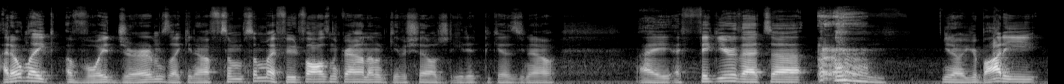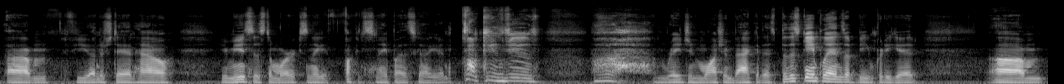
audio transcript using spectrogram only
I don't like avoid germs. Like, you know, if some some of my food falls on the ground, I don't give a shit. I'll just eat it because you know, I I figure that uh, you know your body, um, if you understand how your immune system works, and I get fucking sniped by this guy again. Fuck you, dude. I'm raging watching back at this, but this gameplay ends up being pretty good. Um,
